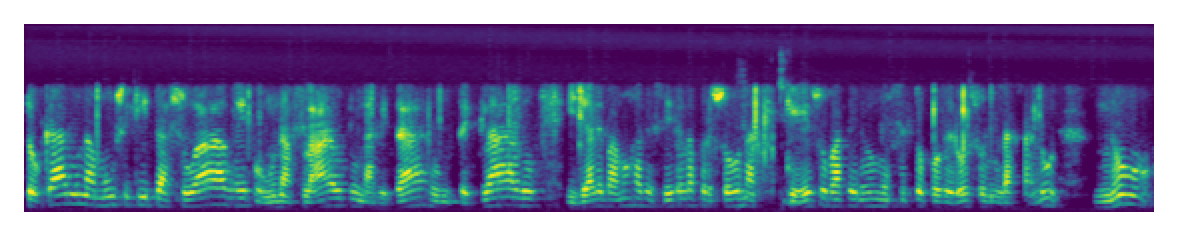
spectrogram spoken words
tocar una musiquita suave con una flauta, una guitarra, un teclado, y ya le vamos a decir a la persona que eso va a tener un efecto poderoso en la salud. No,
